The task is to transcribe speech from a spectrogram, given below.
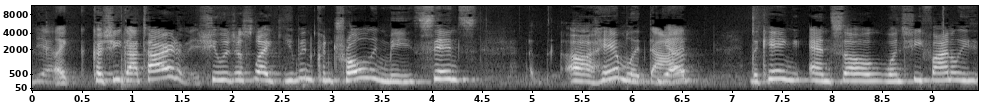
Yeah. Like, because she got tired of it. She was just like, "You've been controlling me since uh, Hamlet died, Yep. The king." And so when she finally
